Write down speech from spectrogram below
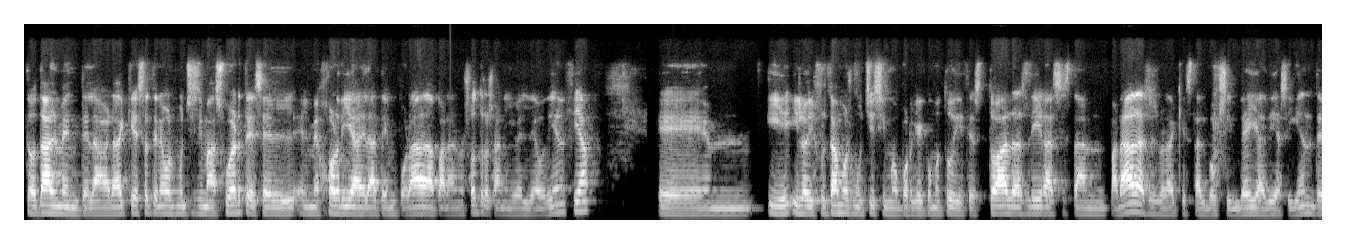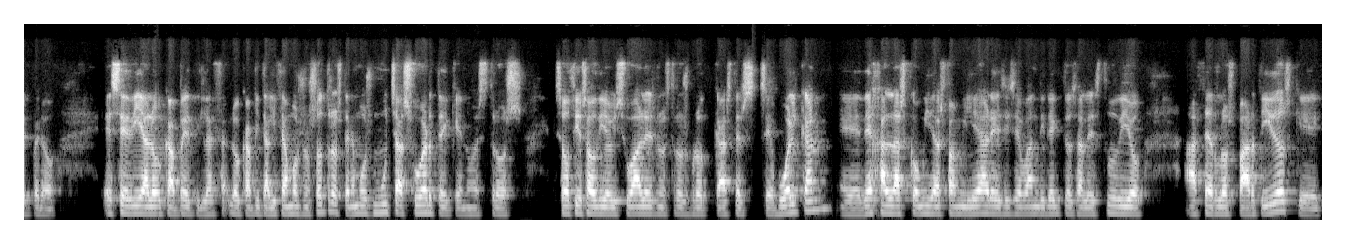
Totalmente, la verdad que eso tenemos muchísima suerte, es el, el mejor día de la temporada para nosotros a nivel de audiencia. Em, y, lo disfrutamos muchísimo porque, como tú dices, todas las ligas están paradas. Es verdad que está el Boxing Day al día siguiente, pero ese día lo, capitalizamos nosotros. Tenemos mucha suerte que nuestros socios audiovisuales, nuestros broadcasters se vuelcan, eh, dejan las comidas familiares y se van directos al estudio a hacer los partidos, que,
